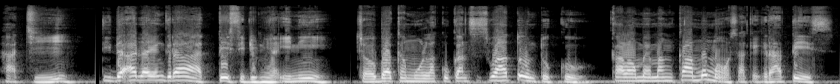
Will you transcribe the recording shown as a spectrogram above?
Haji, tidak ada yang gratis di dunia ini. Coba kamu lakukan sesuatu untukku. Kalau memang kamu mau sake gratis.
